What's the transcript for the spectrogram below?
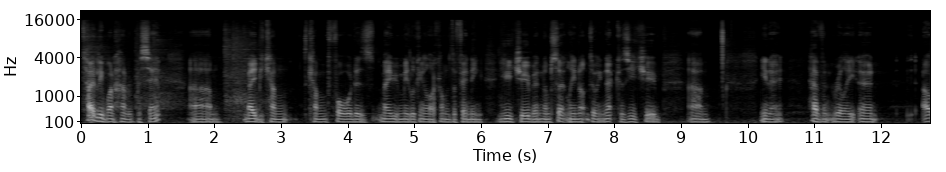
totally 100%. Um, maybe come come forward as maybe me looking like I'm defending YouTube, and I'm certainly not doing that because YouTube, um, you know, haven't really earned uh,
